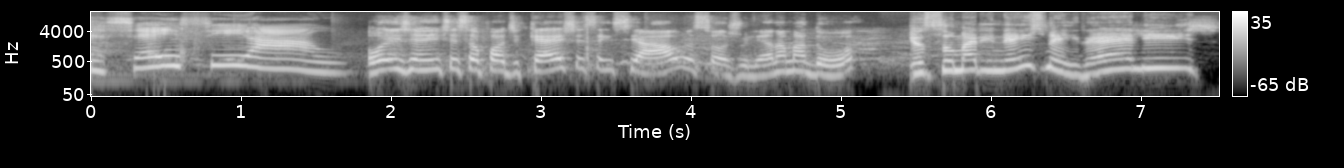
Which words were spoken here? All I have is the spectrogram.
Essencial. Oi, gente, esse é o Podcast Essencial. Eu sou a Juliana Amador. Eu sou Marinês Meirelles.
